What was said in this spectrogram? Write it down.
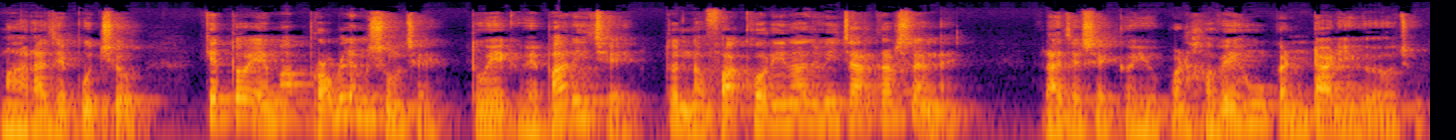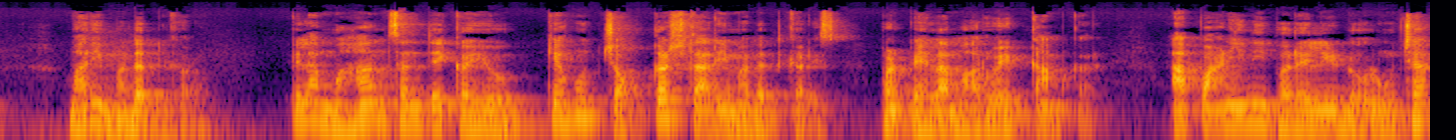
મહારાજે પૂછ્યું કે તો એમાં પ્રોબ્લેમ શું છે? તું એક વેપારી છે, તો નફાખોરીના જ વિચાર કરશે ને? રાજેશે કહ્યું, પણ હવે હું કંટાળી ગયો છું. મારી મદદ કરો. પેલા મહાન સંતે કહ્યું કે, હું ચોક્કસ તારી મદદ કરીશ, પણ પહેલાં મારું એક કામ કર. આ પાણીની ભરેલી ડોલ ઊંચક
